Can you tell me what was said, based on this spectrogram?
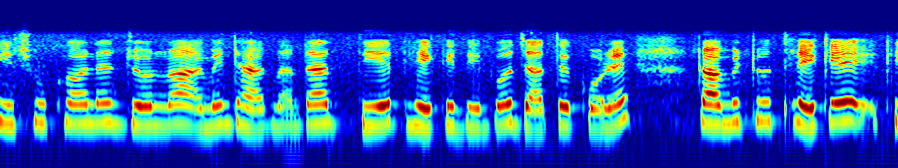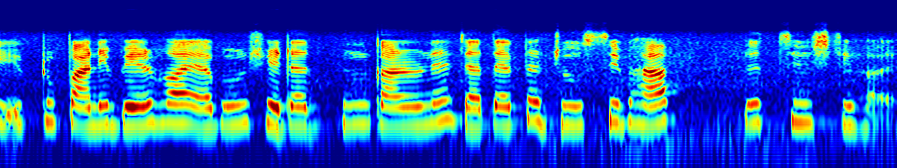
কিছুক্ষণের জন্য আমি ঢাকনাটা দিয়ে ঢেকে দিব যাতে করে টমেটো থেকে একটু পানি বের হয় এবং সেটার কারণে যাতে একটা জুসি ভাব সৃষ্টি হয়।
